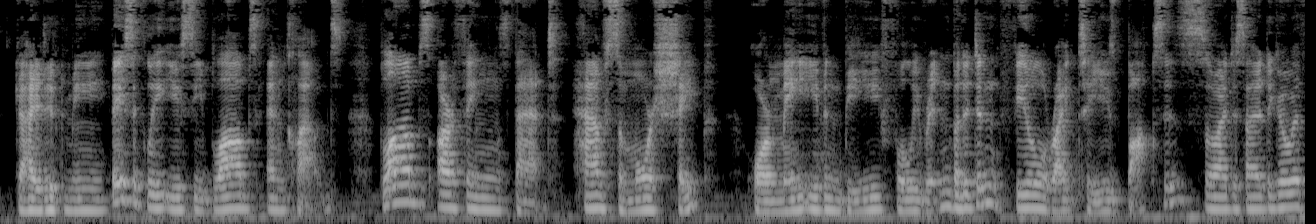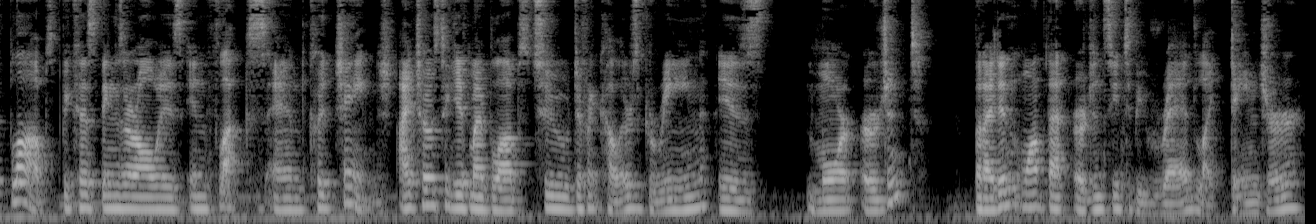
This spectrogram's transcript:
guided me. Basically, you see blobs and clouds. Blobs are things that have some more shape or may even be fully written, but it didn't feel right to use boxes, so I decided to go with blobs because things are always in flux and could change. I chose to give my blobs two different colors. Green is more urgent, but I didn't want that urgency to be red, like danger.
